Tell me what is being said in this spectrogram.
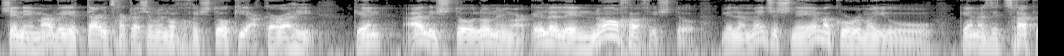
שנאמר ויתר יצחק להשם לנוכח אשתו כי עקרה היא, כן? על אשתו לא נאמר אלא לנוכח אשתו, מלמד ששניהם עקורים היו, כן? אז יצחק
